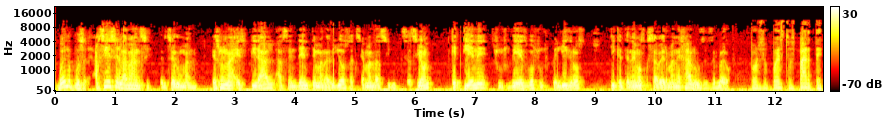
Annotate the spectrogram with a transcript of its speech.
Bueno, pues así es el avance del ser humano. Es una espiral ascendente maravillosa que se llama la civilización, que tiene sus riesgos, sus peligros y que tenemos que saber manejarlos, desde luego. Por supuesto, es parte,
